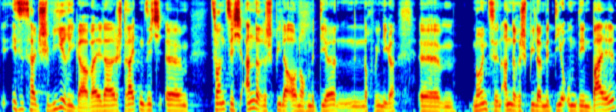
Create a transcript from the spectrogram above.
ist es halt schwieriger, weil da streiten sich ähm, 20 andere Spieler auch noch mit dir, noch weniger, ähm, 19 andere Spieler mit dir um den Ball.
